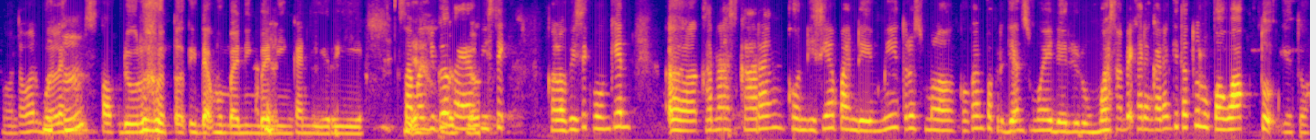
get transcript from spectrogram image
teman-teman boleh mm -hmm. stop dulu untuk tidak membanding bandingkan diri sama yeah, juga betul. kayak fisik kalau fisik mungkin uh, karena sekarang kondisinya pandemi terus melakukan pekerjaan semuanya dari rumah sampai kadang-kadang kita tuh lupa waktu gitu.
